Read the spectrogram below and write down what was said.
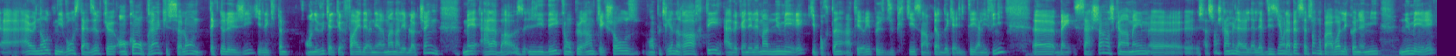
à, un autre niveau, c'est-à-dire qu'on comprend que selon une technologie qui est, qui est un on a vu quelques failles dernièrement dans les blockchains, mais à la base, l'idée qu'on peut rendre quelque chose, on peut créer une rareté avec un élément numérique qui pourtant, en théorie, peut se dupliquer sans perte de qualité à l'infini, euh, ben, ça change quand même, euh, ça change quand même la, vision, la perception qu'on peut avoir de l'économie numérique.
